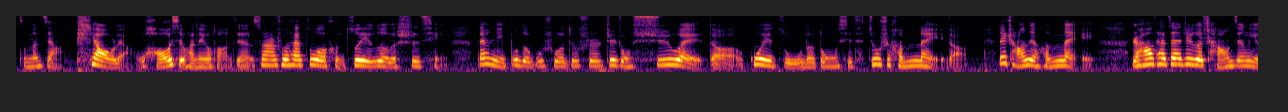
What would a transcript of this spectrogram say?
怎么讲漂亮，我好喜欢那个房间。虽然说他做了很罪恶的事情，但是你不得不说，就是这种虚伪的贵族的东西，它就是很美的。那场景很美，然后他在这个场景里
